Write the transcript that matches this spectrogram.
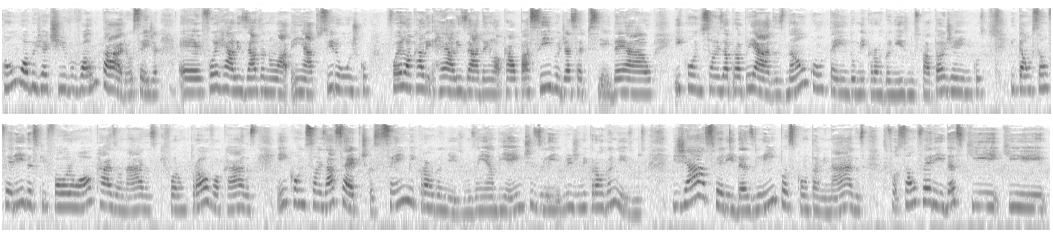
com o objetivo voluntário, ou seja, é, foi realizada no, em ato cirúrgico, foi local, realizada em local passível de asepsia ideal e condições apropriadas, não contendo micro-organismos patogênicos. Então, são feridas que foram ocasionadas, que foram provocadas em condições assépticas, sem micro-organismos, em ambientes livres de micro-organismos. Já as feridas limpas contaminadas são feridas que, que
